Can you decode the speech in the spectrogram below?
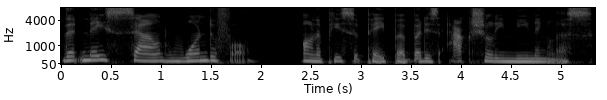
that may sound wonderful, on a piece of paper but is actually meaningless.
